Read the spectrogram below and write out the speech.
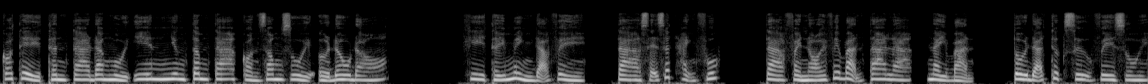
Có thể thân ta đang ngồi yên nhưng tâm ta còn rong ruổi ở đâu đó. Khi thấy mình đã về, ta sẽ rất hạnh phúc. Ta phải nói với bạn ta là, này bạn, tôi đã thực sự về rồi.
